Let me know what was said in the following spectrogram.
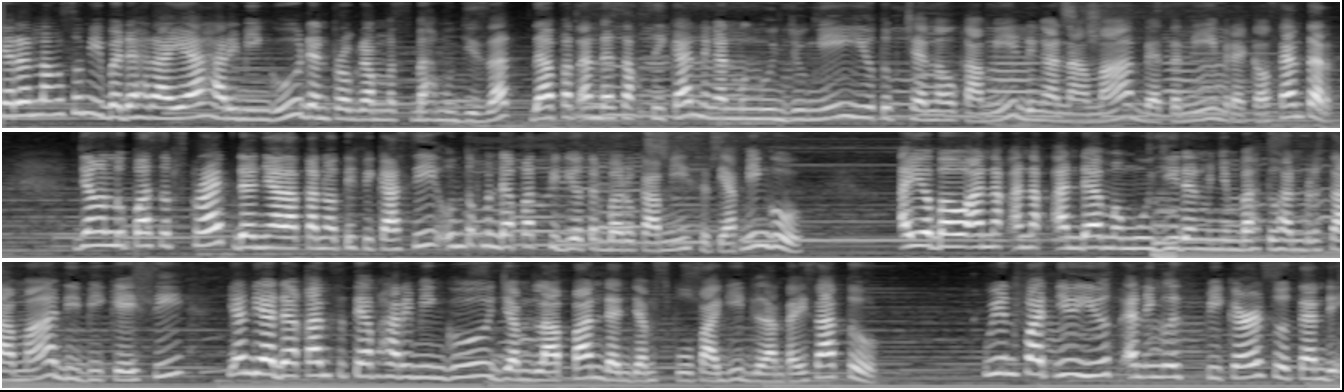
Siaran langsung ibadah raya hari Minggu dan program Mesbah Mujizat dapat Anda saksikan dengan mengunjungi YouTube channel kami dengan nama Bethany Miracle Center. Jangan lupa subscribe dan nyalakan notifikasi untuk mendapat video terbaru kami setiap minggu. Ayo bawa anak-anak Anda memuji dan menyembah Tuhan bersama di BKC yang diadakan setiap hari Minggu jam 8 dan jam 10 pagi di lantai 1. We invite you youth and English speaker to attend the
